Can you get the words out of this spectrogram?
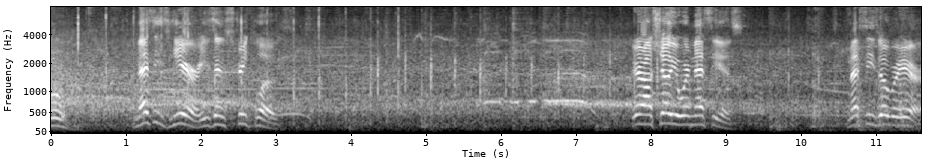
Ooh. Messi's here. He's in street clothes. Here, I'll show you where Messi is. Messi's over here.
